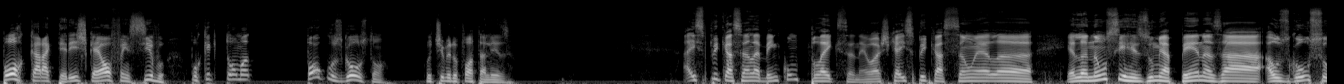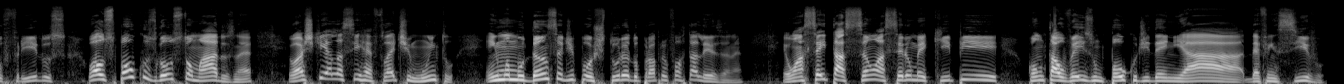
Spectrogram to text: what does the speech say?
por característica, é ofensivo, por que que toma poucos gols, Tom? O time do Fortaleza. A explicação ela é bem complexa, né? Eu acho que a explicação ela, ela não se resume apenas a, aos gols sofridos ou aos poucos gols tomados, né? Eu acho que ela se reflete muito em uma mudança de postura do próprio Fortaleza, né? É uma aceitação a ser uma equipe com talvez um pouco de DNA defensivo.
